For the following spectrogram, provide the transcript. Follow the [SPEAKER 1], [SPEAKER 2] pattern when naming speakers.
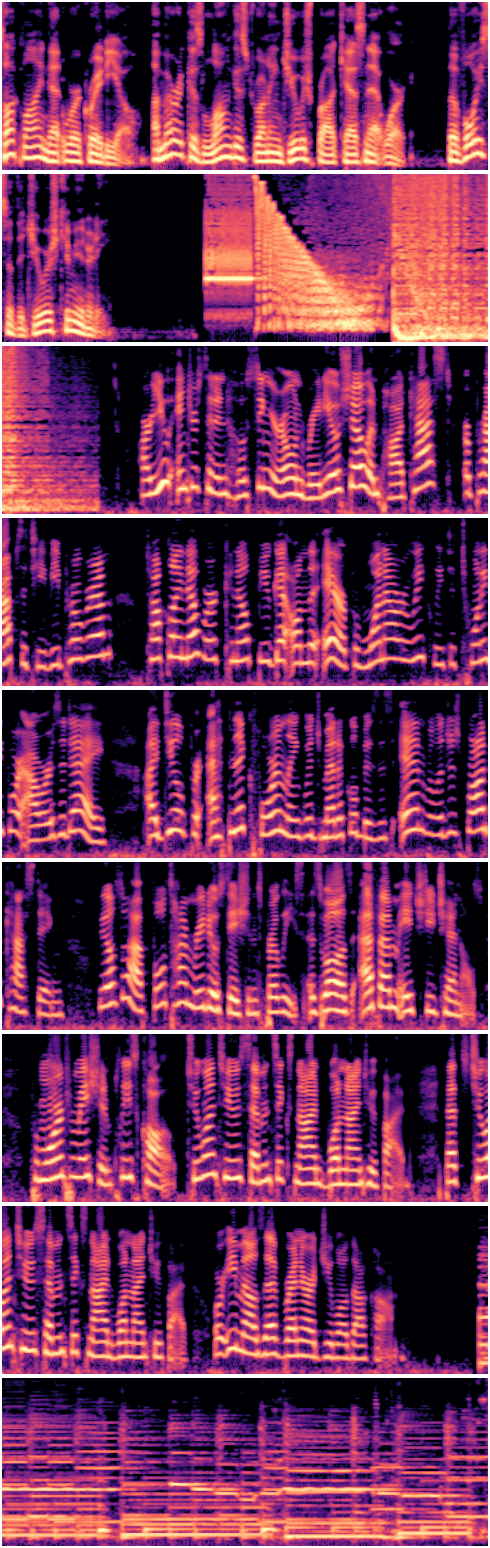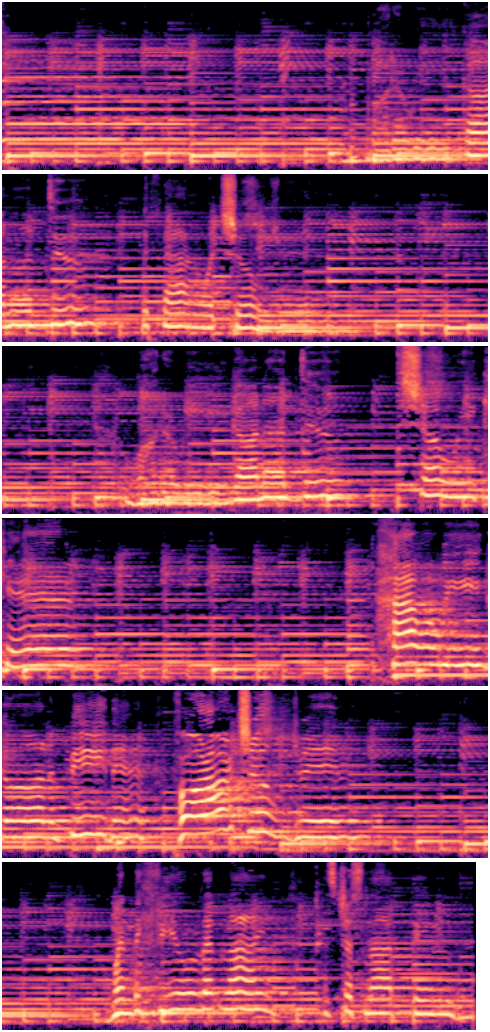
[SPEAKER 1] Talkline Network Radio, America's longest running Jewish broadcast network, the voice of the Jewish community.
[SPEAKER 2] Are you interested in hosting your own radio show and podcast, or perhaps a TV program? Talkline Network can help you get on the air from one hour weekly to 24 hours a day. Ideal for ethnic, foreign language, medical, business, and religious broadcasting. We also have full time radio stations for lease, as well as FM HD channels. For more information, please call 212 769 1925. That's 212 769 1925. Or email zevrenner at gmail.com.
[SPEAKER 3] gonna do with our children? What are we gonna do to show we care? How are we gonna be there for our children when they feel that life has just not been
